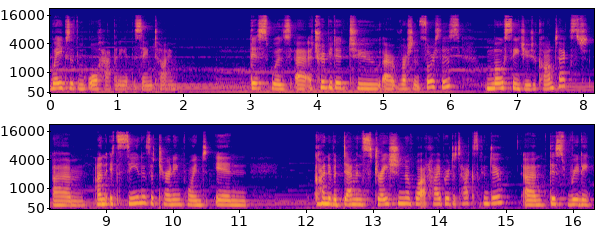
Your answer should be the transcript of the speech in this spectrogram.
waves of them all happening at the same time. This was uh, attributed to uh, Russian sources, mostly due to context, um, and it's seen as a turning point in kind of a demonstration of what hybrid attacks can do. Um, this really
